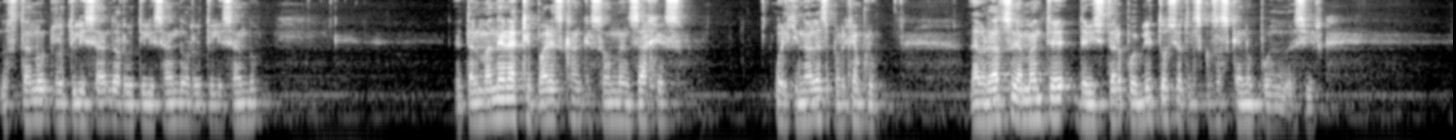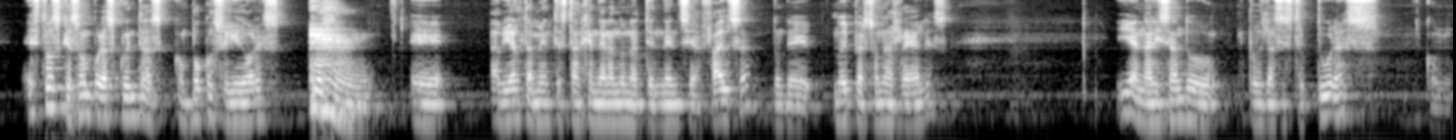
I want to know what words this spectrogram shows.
lo están reutilizando, reutilizando, reutilizando. De tal manera que parezcan que son mensajes originales, por ejemplo, la verdad soy amante de visitar pueblitos y otras cosas que no puedo decir. Estos que son puras cuentas con pocos seguidores, eh, abiertamente están generando una tendencia falsa, donde no hay personas reales. Y analizando pues, las estructuras con,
